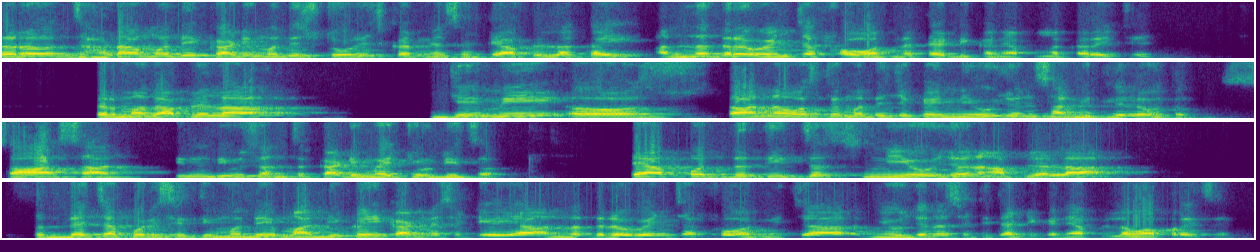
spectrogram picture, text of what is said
तर झाडामध्ये काडीमध्ये स्टोरेज करण्यासाठी आपल्याला काही अन्नद्रव्यांच्या फवारण्या त्या ठिकाणी आपल्याला करायच्या आहेत. तर मग आपल्याला जे मी ताण अवस्थेमध्ये जे काही नियोजन सांगितलेलं होतं सहा सात तीन दिवसांचं काडी मॅच्युरिटीचं त्या पद्धतीचंच नियोजन आपल्याला सध्याच्या परिस्थितीमध्ये मादी कळी काढण्यासाठी या अन्नद्रव्यांच्या फवारणीच्या नियोजनासाठी त्या ठिकाणी आपल्याला वापरायचं आहे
